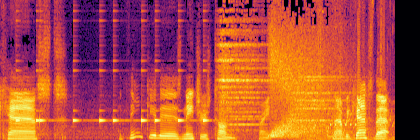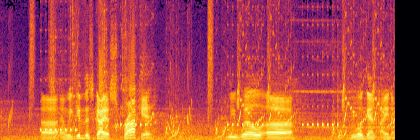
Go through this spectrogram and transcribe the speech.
cast... I think it is Nature's Tongue. Right. Now, if we cast that, uh, and we give this guy a sprocket, we will, uh, we will get an item.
